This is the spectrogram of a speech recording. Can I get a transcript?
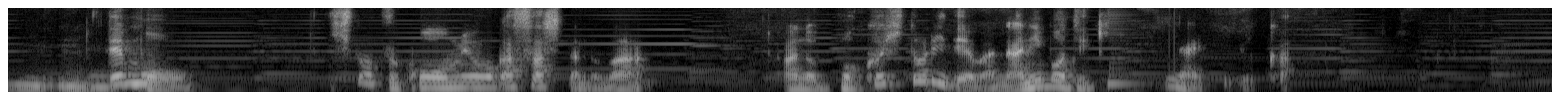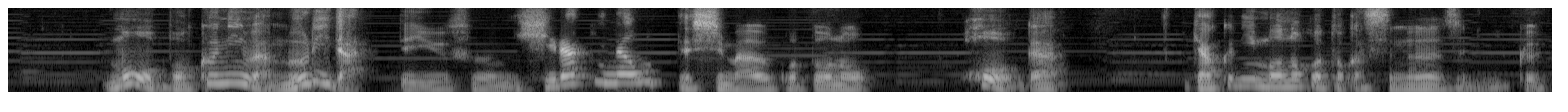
うんでも一つ巧妙が指したのはあの僕一人では何もできないというかもう僕には無理だっていうふうに開き直ってしまうことの方が逆に物事がスムーズにいく。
